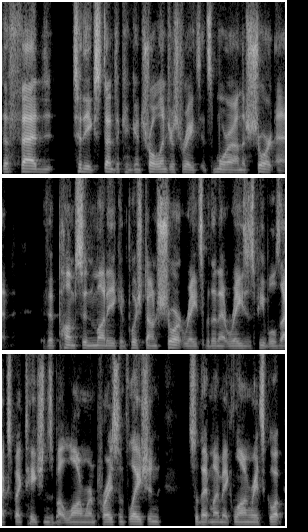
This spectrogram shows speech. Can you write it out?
the Fed, to the extent it can control interest rates, it's more on the short end. If it pumps in money, it can push down short rates, but then that raises people's expectations about long run price inflation. So that might make long rates go up.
